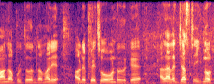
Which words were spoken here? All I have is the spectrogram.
மாங்காய் புளித்ததுன்ற மாதிரி அவருடைய பேச்சு ஒவ்வொன்று இருக்குது அதனால் ஜஸ்ட் இக்னோர்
